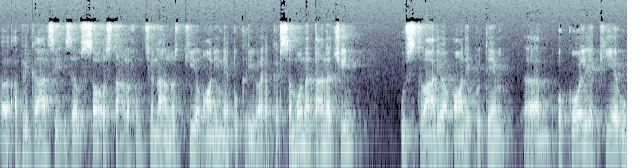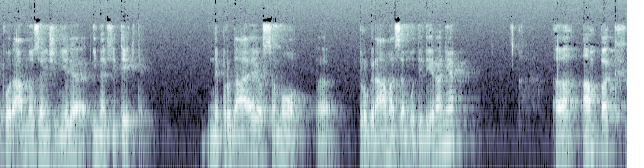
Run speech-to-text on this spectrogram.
aplikacij, za vso ostalo funkcionalnost, ki jo oni ne pokrivajo, ker samo na ta način ustvarijo oni potem um, okolje, ki je uporabno za inženirje in arhitekte. Ne prodajajo samo uh, programa za modeliranje, uh, ampak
